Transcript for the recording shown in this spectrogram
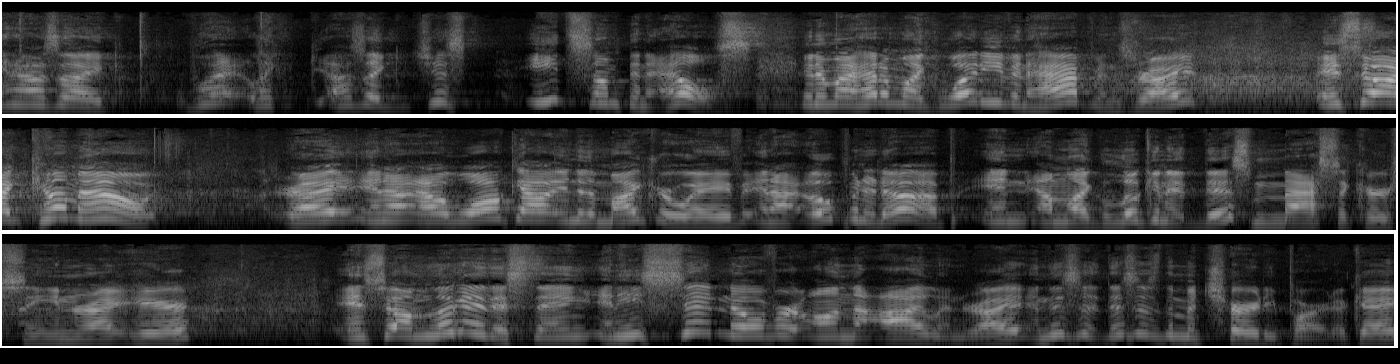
and I was like, what? Like, I was like, just eat something else. And in my head, I'm like, what even happens, right? And so I come out right? And I, I, walk out into the microwave and I open it up and I'm like looking at this massacre scene right here. And so I'm looking at this thing and he's sitting over on the island, right? And this is, this is the maturity part, okay?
